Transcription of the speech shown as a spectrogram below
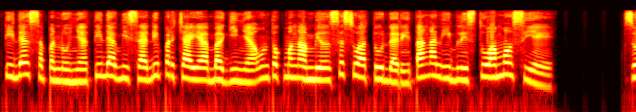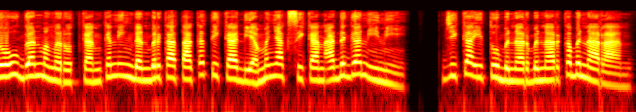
tidak sepenuhnya tidak bisa dipercaya baginya untuk mengambil sesuatu dari tangan iblis tua Mosie. Zhou Gan mengerutkan kening dan berkata ketika dia menyaksikan adegan ini. Jika itu benar-benar kebenaran,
